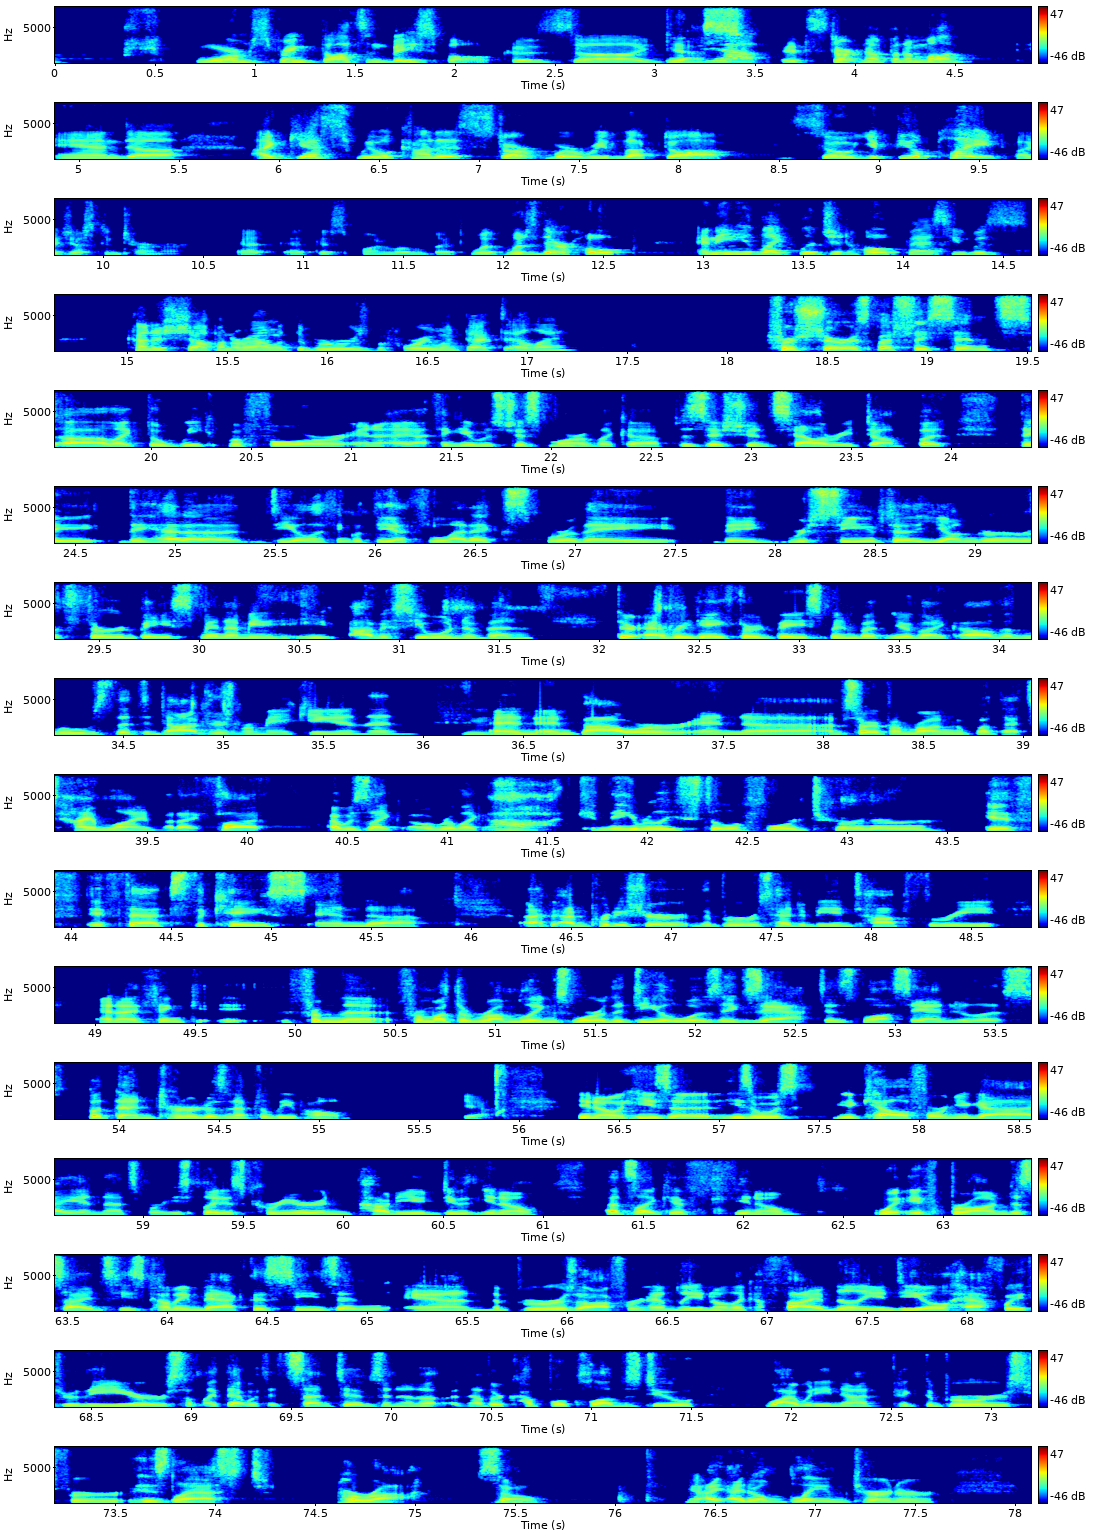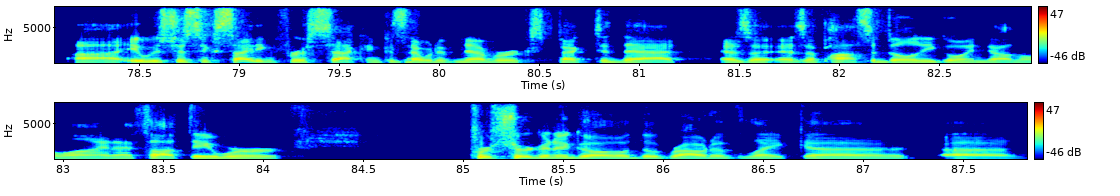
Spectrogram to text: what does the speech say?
warm spring thoughts in baseball because uh, yes. yeah, it's starting up in a month, and uh, I guess we will kind of start where we left off. So you feel played by Justin Turner at, at this point a little bit. Was there hope? Any like legit hope as he was kind of shopping around with the Brewers before he went back to LA? For sure, especially since uh, like the week before, and I, I, think it was just more of like a position salary dump. But they they had a deal, I think, with the Athletics where they they received a younger third baseman. I mean, he obviously wouldn't have been their everyday third baseman, but you're like, oh, the moves that the Dodgers were making, and then mm. and and Bauer, and uh, I'm sorry if I'm wrong about that timeline, but I thought I was like over like, ah, oh, can they really still afford Turner if if that's the case? And uh, I'm pretty sure the Brewers had to be in top three. And I think it, from the from what the rumblings were, the deal was exact as Los Angeles, but then Turner doesn't have to leave home. Yeah, you know he's a he's a, a California guy, and that's where he's played his career. And how do you do? You know, that's like if you know if Braun decides he's coming back this season and the Brewers offer him, you know, like a five million deal halfway through the year or something like that with incentives, and another, another couple clubs do, why would he not pick the Brewers for his last hurrah? So mm-hmm. Yeah. I, I don't blame Turner. Uh, it was just exciting for a second because I would have never expected that as a as a possibility going down the line. I thought they were for sure going to go the route of like uh, uh,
